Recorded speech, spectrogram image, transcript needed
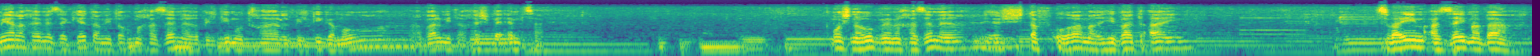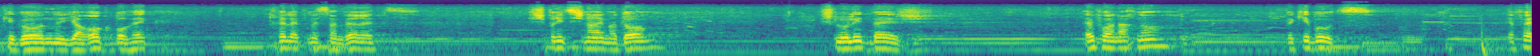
להשמיע לכם איזה קטע מתוך מחזמר בלתי מותחל, בלתי גמור, אבל מתרחש באמצע. כמו שנהוג במחזמר, יש תפאורה מרהיבת עין, צבעים עזי מבע, כגון ירוק בוהק, תכלת מסנוורת, שפריץ שניים אדום, שלולית בז'. איפה אנחנו? בקיבוץ. יפה.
